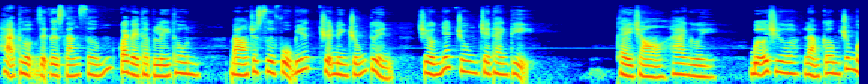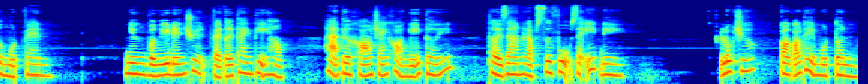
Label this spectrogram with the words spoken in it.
Hạ Thượng dậy từ sáng sớm, quay về thập lý thôn, báo cho sư phụ biết chuyện mình trúng tuyển, trường nhất trung trên thanh thị. Thầy trò, hai người, bữa trưa làm cơm chúc mừng một phen. Nhưng vừa nghĩ đến chuyện phải tới thanh thị học, Hạ Thượng khó tránh khỏi nghĩ tới, thời gian gặp sư phụ sẽ ít đi. Lúc trước, còn có thể một tuần,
